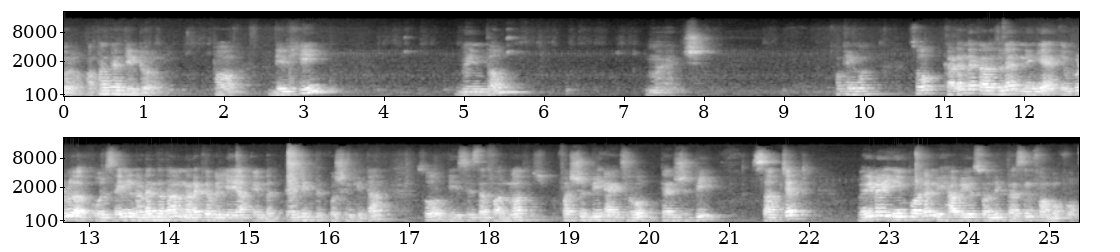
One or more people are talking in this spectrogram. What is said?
வரும். அப்போ அங்கே டிட் வரும். இப்போ did he win the match ஓகேங்களா ஸோ கடந்த காலத்தில் நீங்கள் இவ்வளோ ஒரு செயல் நடந்ததா நடக்கவில்லையா என்பது தெரிஞ்சுக்கிறதுக்கு கொஸ்டின் கேட்டால் so this is the formula first should be actual then should be subject very very important we have to use only present form of verb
